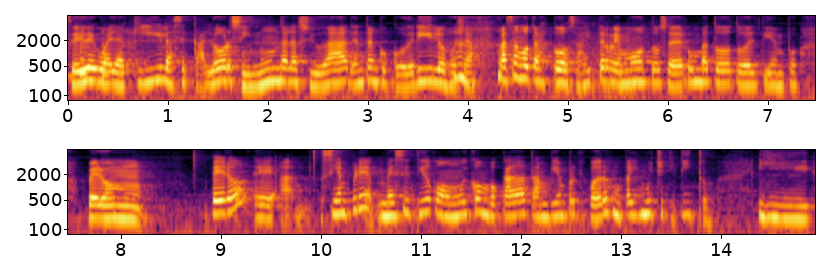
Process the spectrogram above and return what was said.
Soy de Guayaquil, hace calor, se inunda la ciudad, entran cocodrilos, o sea, pasan otras cosas, hay terremotos, se derrumba todo todo el tiempo, pero... Mm, pero eh, ah, siempre me he sentido como muy convocada también porque Ecuador es un país muy chiquitito. Y,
